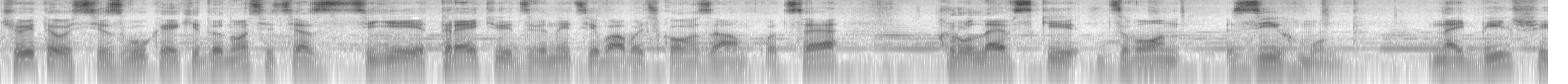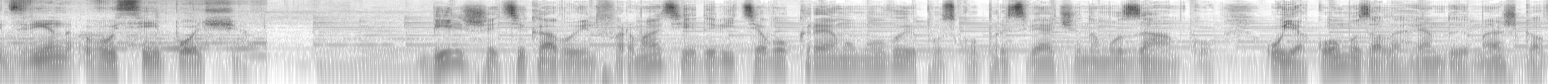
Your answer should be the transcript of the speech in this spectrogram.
Чуєте ось ці звуки, які доносяться з цієї третьої дзвіниці Вавельського замку? Це крулевський дзвон Зігмунд, найбільший дзвін в усій Польщі. Більше цікавої інформації дивіться в окремому випуску, присвяченому замку, у якому за легендою мешкав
